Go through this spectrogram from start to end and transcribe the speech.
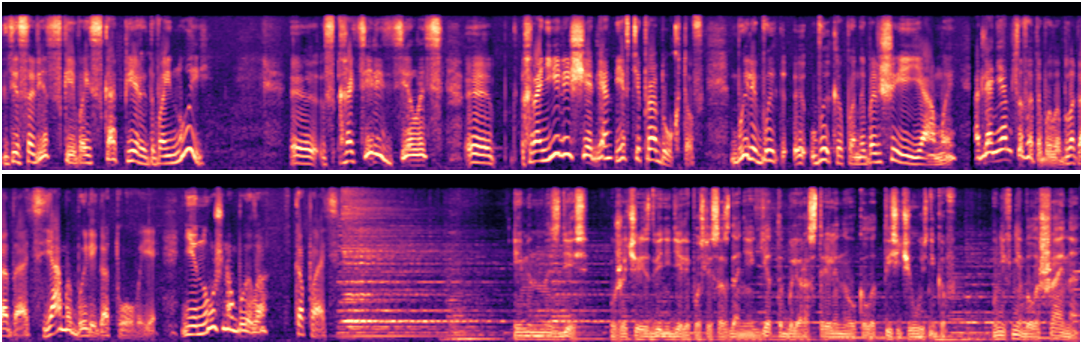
где советские войска перед войной э, хотели сделать э, хранилище для нефтепродуктов. Были вы- э, выкопаны большие ямы. А для немцев это была благодать. Ямы были готовые. Не нужно было копать. Именно здесь, уже через две недели после создания гетто, были расстреляны около тысячи узников. У них не было шайна,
